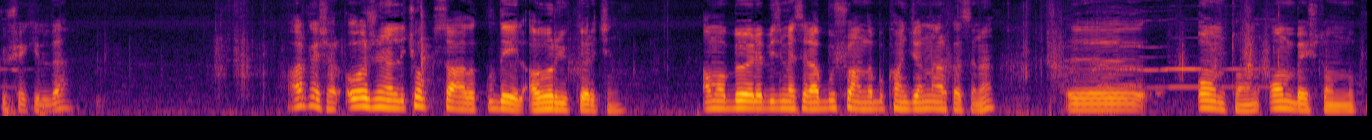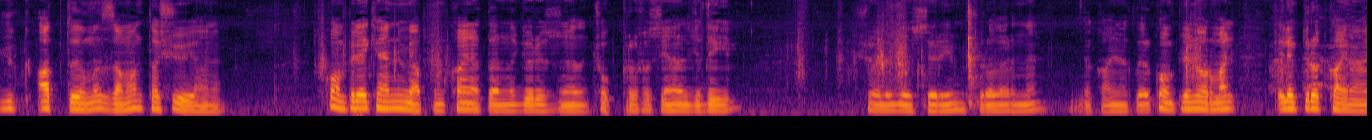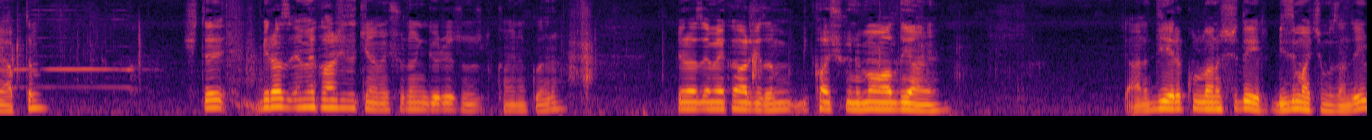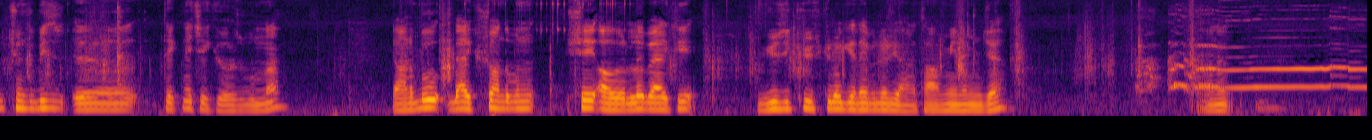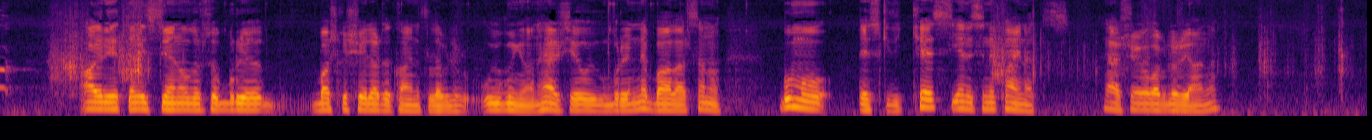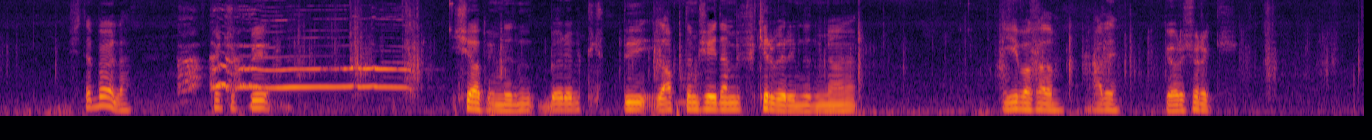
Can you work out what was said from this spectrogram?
Şu şekilde. Arkadaşlar orijinali çok sağlıklı değil ağır yükler için. Ama böyle biz mesela bu şu anda bu kancanın arkasına 10 ton 15 tonluk yük attığımız zaman taşıyor yani. Komple kendim yaptım. Kaynaklarını görüyorsunuz yani çok profesyonelce değil. Şöyle göstereyim şuralarından de kaynakları komple normal elektrot kaynağı yaptım. İşte biraz emek harcadık yani şuradan görüyorsunuz kaynakları. Biraz emek harcadım. Birkaç günümü aldı yani. Yani diğeri kullanışlı değil. Bizim açımızdan değil. Çünkü biz e, tekne çekiyoruz bundan. Yani bu belki şu anda bunun şey ağırlığı belki 100-200 kilo gelebilir yani tahminimce. Yani ayrıyetten isteyen olursa buraya başka şeyler de kaynatılabilir. Uygun yani her şeye uygun. Buraya ne bağlarsan o. Bu mu eskidi? Kes yenisini kaynat. Her şey olabilir yani. İşte böyle. Küçük bir şey yapayım dedim. Böyle bir küçük bir yaptığım şeyden bir fikir vereyim dedim yani. İyi bakalım. Hadi görüşürük.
